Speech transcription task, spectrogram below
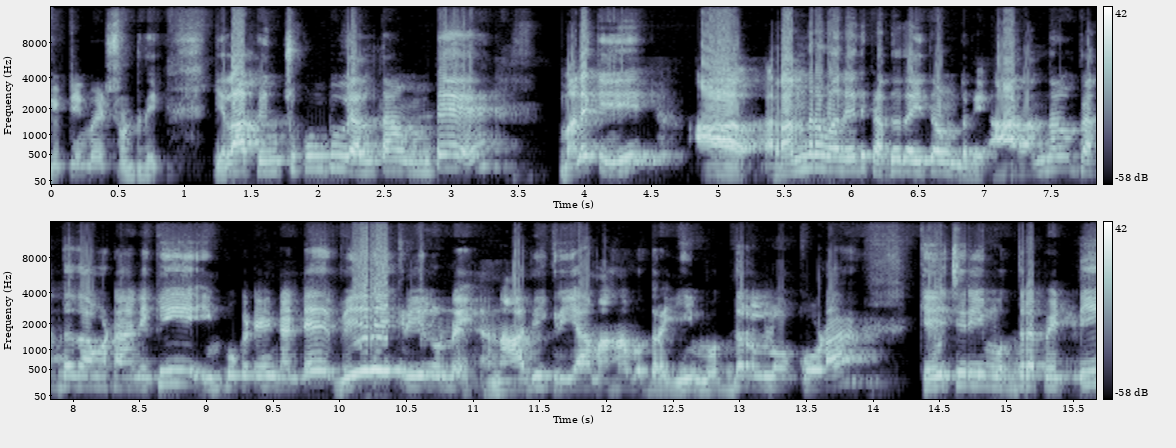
ఫిఫ్టీన్ మినిట్స్ ఉంటుంది. ఇలా పెంచుకుంటూ వెళ్తా ఉంటే మనకి ఆ రంధ్రం అనేది పెద్దదైతే ఉంటుంది. ఆ రంధ్రం పెద్దదవటానికి ఇంకొకటి ఏంటంటే వేరే క్రియలు ఉన్నాయి. నాభి క్రియ మహాముద్ర ఈ ముద్రల్లో కూడా కేచరి ముద్ర పెట్టి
